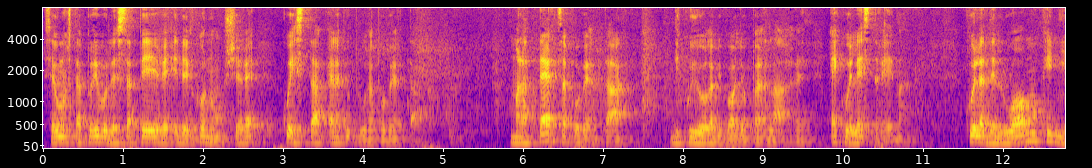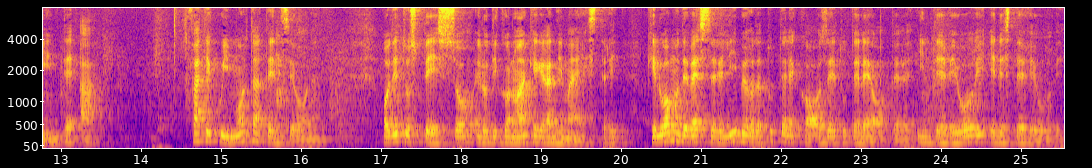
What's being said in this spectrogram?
Se uno sta privo del sapere e del conoscere, questa è la più pura povertà. Ma la terza povertà, di cui ora vi voglio parlare, è quella estrema, quella dell'uomo che niente ha. Fate qui molta attenzione, Ho detto spesso, e lo dicono anche grandi maestri, che l'uomo deve essere libero da tutte le cose e tutte le opere, interiori ed esteriori,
